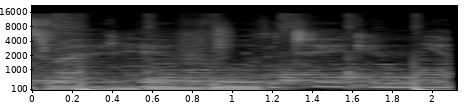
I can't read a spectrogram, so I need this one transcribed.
it's right here for the taking.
